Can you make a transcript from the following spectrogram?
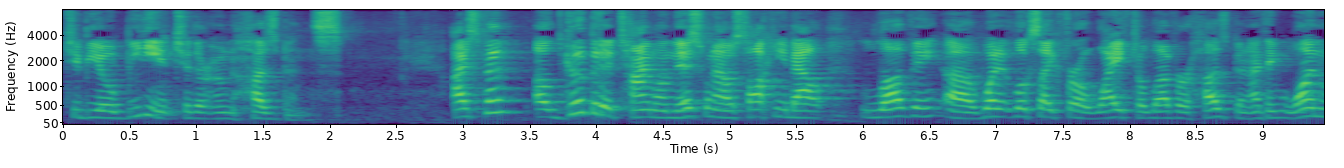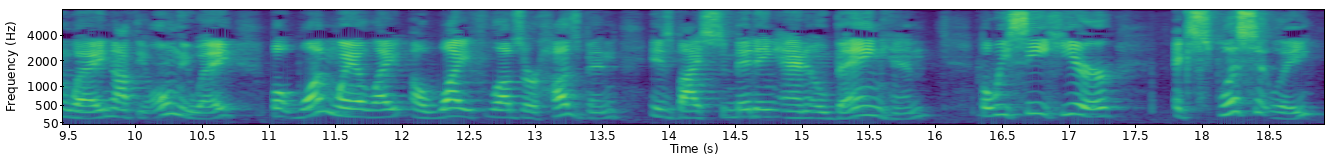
to be obedient to their own husbands. I spent a good bit of time on this when I was talking about loving, uh, what it looks like for a wife to love her husband. I think one way, not the only way, but one way a, li- a wife loves her husband is by submitting and obeying him. But we see here explicitly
